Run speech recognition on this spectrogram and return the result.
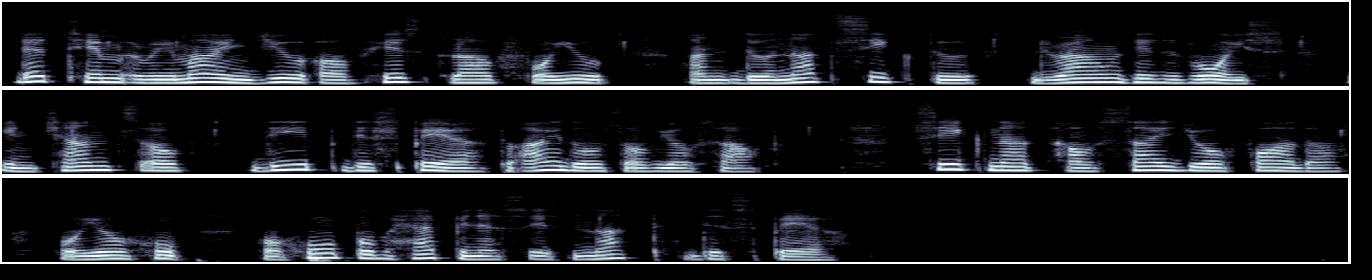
Let him remind you of his love for you, and do not seek to drown his voice in chants of deep despair to idols of yourself. Seek not outside your Father for your hope, for hope of happiness is not despair.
